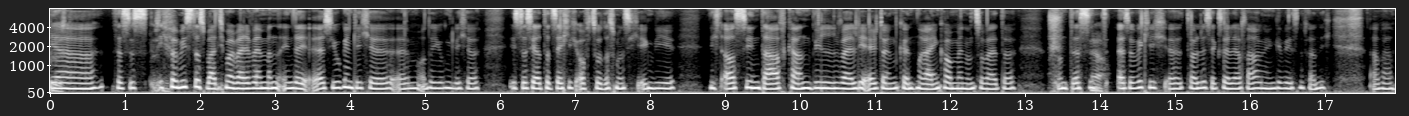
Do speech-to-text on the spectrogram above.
Ja, das ist, ich vermisse das manchmal, weil wenn man in der, als Jugendliche ähm, oder Jugendlicher ist das ja tatsächlich oft so, dass man sich irgendwie nicht ausziehen darf, kann, will, weil die Eltern könnten reinkommen und so weiter. Und das sind ja. also wirklich äh, tolle sexuelle Erfahrungen gewesen, fand ich. Aber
